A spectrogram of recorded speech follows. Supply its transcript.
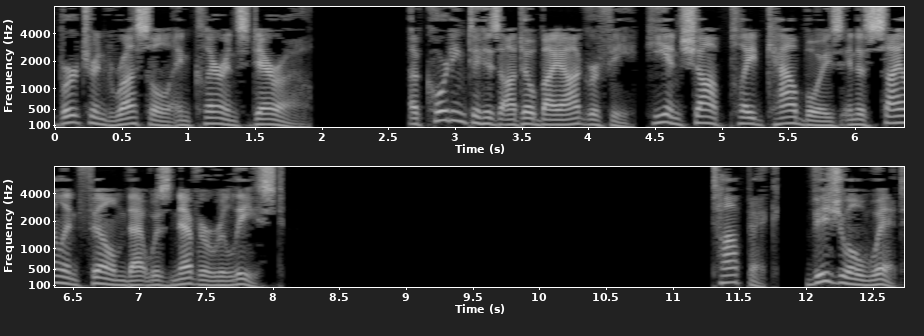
Bertrand Russell and Clarence Darrow. According to his autobiography, he and Shaw played cowboys in a silent film that was never released. Visual wit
